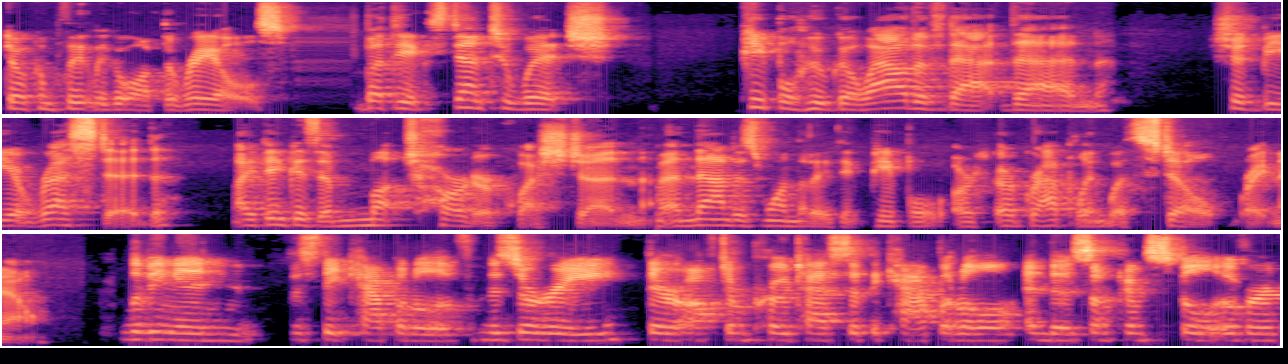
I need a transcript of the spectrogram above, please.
don't completely go off the rails. But the extent to which people who go out of that then should be arrested I think is a much harder question. And that is one that I think people are, are grappling with still right now living in the state capital of Missouri, there are often protests at the Capitol, and those sometimes spill over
